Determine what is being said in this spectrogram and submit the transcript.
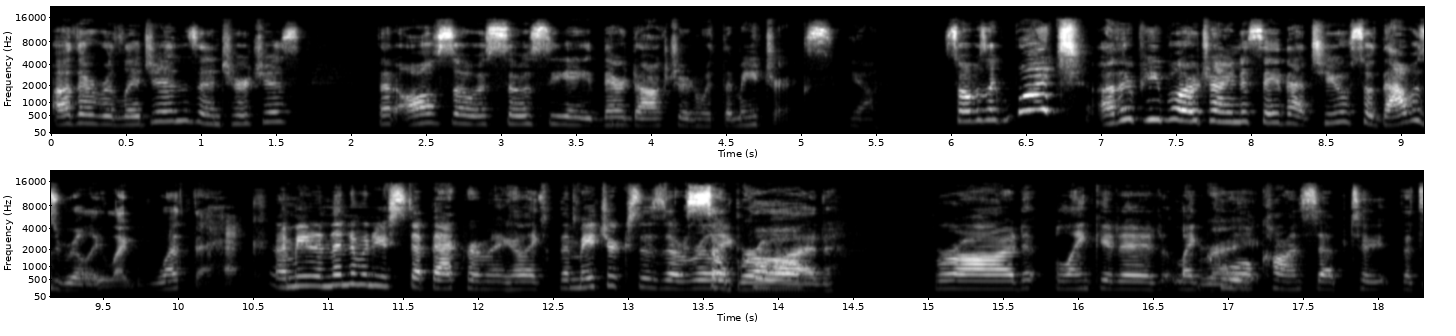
other religions and churches that also associate their doctrine with the Matrix. Yeah. So I was like, what? Other people are trying to say that too. So that was really like, what the heck? I mean, and then when you step back from it, you're like, the Matrix is a really so cool broad. broad, blanketed, like cool concept to that's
